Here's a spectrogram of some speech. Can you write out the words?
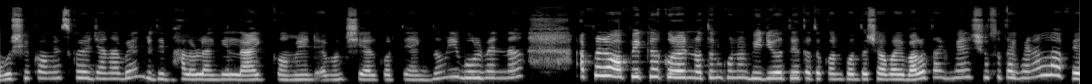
অবশ্যই কমেন্টস করে জানাবেন। যদি ভালো লাগে লাইক কমেন্ট এবং শেয়ার করতে একদমই ভুলবেন না। আপনারা অপেক্ষা করেন নতুন কোনো ভিডিওতে, ততক্ষণ পর্যন্ত সবাই ভালো থাকবেন, সুস্থ থাকবেন, আল্লাহ হাফেজ।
